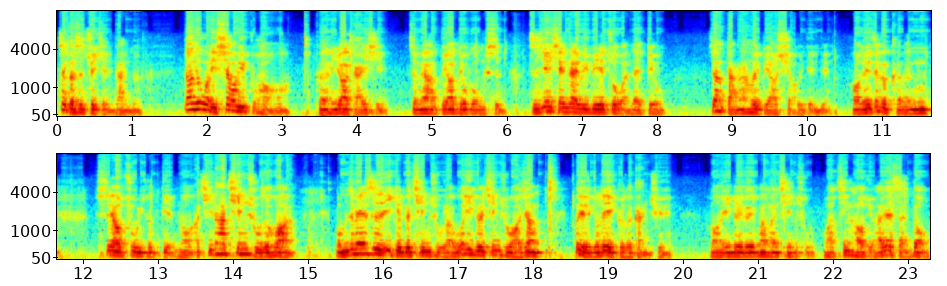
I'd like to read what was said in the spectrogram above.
这个是最简单的。但如果你效率不好哦，可能你就要改写，怎么样？不要丢公式，直接先在 VBA 做完再丢，这样档案会比较小一点点。哦，所以这个可能是要注意的点哦。啊，其他清除的话。我们这边是一个一个清除了，不过一个清除好像会有一个裂格的感觉，哦，一个一个慢慢清除，哇，清好久还在闪动，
